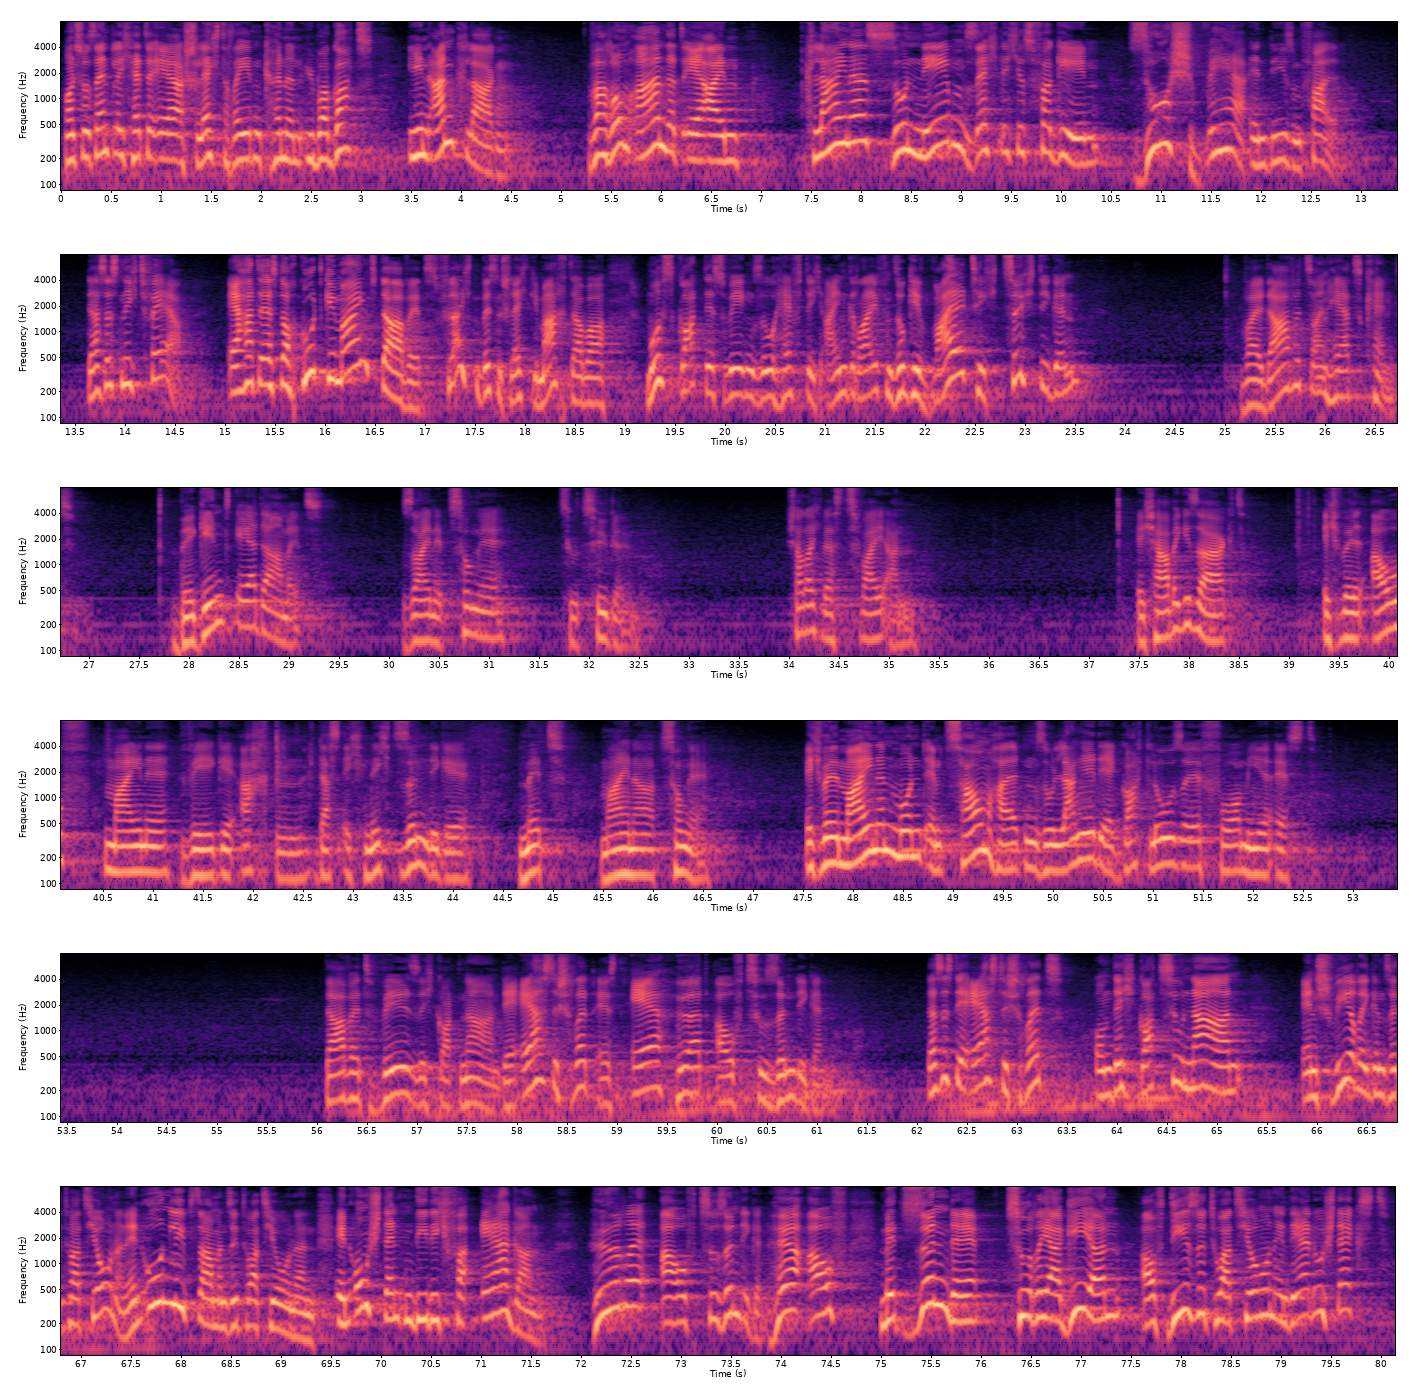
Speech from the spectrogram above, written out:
Und schlussendlich hätte er schlecht reden können über Gott, ihn anklagen. Warum ahndet er ein kleines, so nebensächliches Vergehen so schwer in diesem Fall? Das ist nicht fair. Er hatte es doch gut gemeint, David. Vielleicht ein bisschen schlecht gemacht, aber muss Gott deswegen so heftig eingreifen, so gewaltig züchtigen? Weil David sein Herz kennt, beginnt er damit, seine Zunge zu zügeln. Schaut euch Vers 2 an. Ich habe gesagt, Ich will auf meine Wege achten, dass ich nicht sündige mit meiner Zunge. Ich will meinen Mund im Zaum halten, solange der Gottlose vor mir ist. David will sich Gott nahen. Der erste Schritt ist, er hört auf zu sündigen. Das ist der erste Schritt, um dich Gott zu nahen in schwierigen Situationen, in unliebsamen Situationen, in Umständen, die dich verärgern. Höre auf zu sündigen. Hör auf mit Sünde zu reagieren auf die Situation, in der du steckst.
